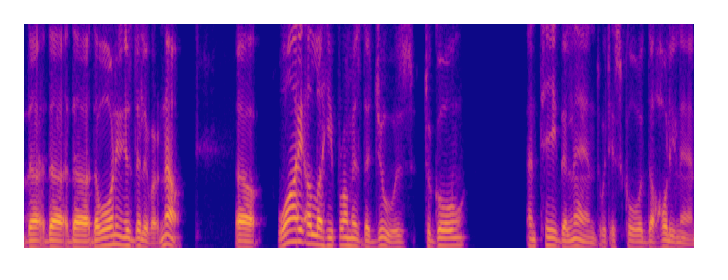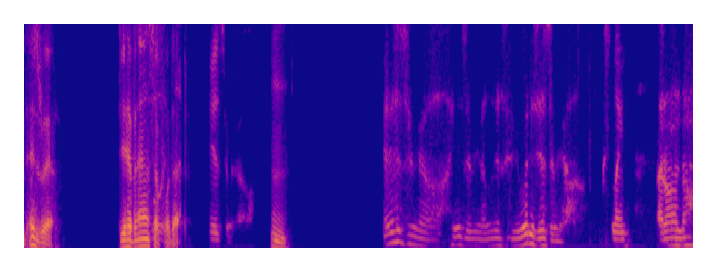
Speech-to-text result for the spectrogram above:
the, the the the warning is delivered. Now, uh, why Allah He promised the Jews to go and take the land which is called the Holy Land, Israel? Do you have an answer for that? Israel. Hmm. Israel, Israel, Israel. What is Israel? Explain. I don't know.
